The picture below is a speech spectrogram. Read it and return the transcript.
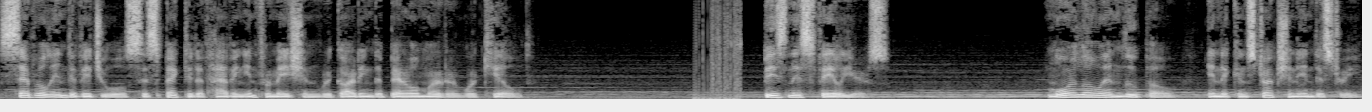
several individuals suspected of having information regarding the barrel murder were killed. Business failures Morello and Lupo, in the construction industry,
